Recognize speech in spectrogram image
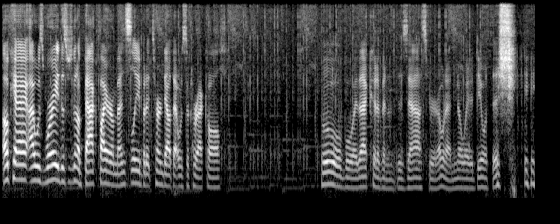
Okay, I was worried this was going to backfire immensely, but it turned out that was the correct call. Oh boy, that could have been a disaster. I would have had no way to deal with this.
